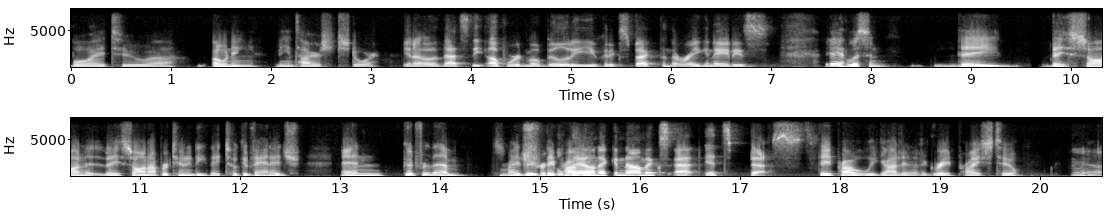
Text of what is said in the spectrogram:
boy to uh, owning the entire store. You know, that's the upward mobility you could expect in the Reagan 80s. Yeah, listen, they they saw an, they saw an opportunity, they took advantage, and good for them, right? They, they Trickle probably down economics at its best. they probably got it at a great price too. Yeah.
